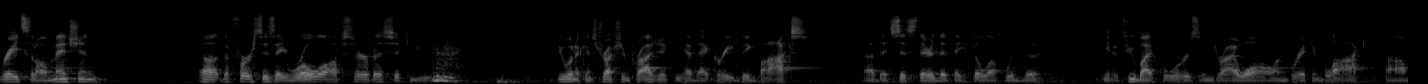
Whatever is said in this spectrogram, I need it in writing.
rates that I'll mention. Uh, The first is a roll-off service. If you doing a construction project, you have that great big box uh, that sits there that they fill up with the, you know, two-by-fours and drywall and brick and block. Um,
